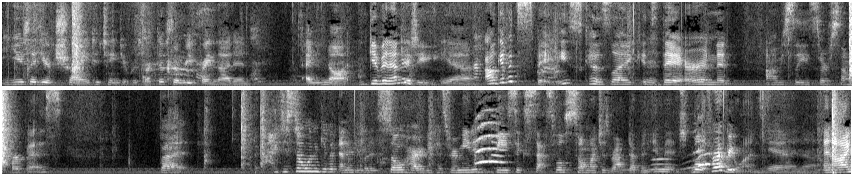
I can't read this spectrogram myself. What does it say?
you said you're trying to change your perspective, so reframe that in and not Give it energy. yeah. I'll give it space because like it's Hmm. there and it obviously serves some purpose. But I just don't want to give it energy. But it's so hard because for me to be successful, so much is wrapped up in image. Well, for everyone. Yeah, I know. And I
